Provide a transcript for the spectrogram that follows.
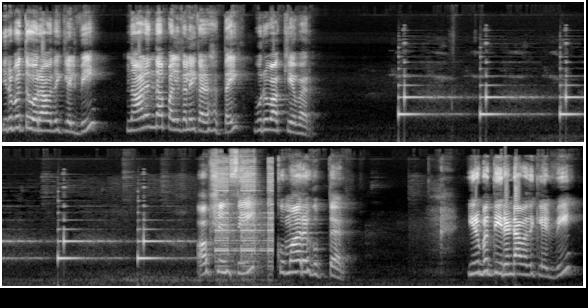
இருபத்தி ஓராவது கேள்வி நாலந்தா பல்கலைக்கழகத்தை உருவாக்கியவர். ஆப்ஷன் சி குமாரகுப்தர். இருபத்தி இரண்டாவது கேள்வி.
